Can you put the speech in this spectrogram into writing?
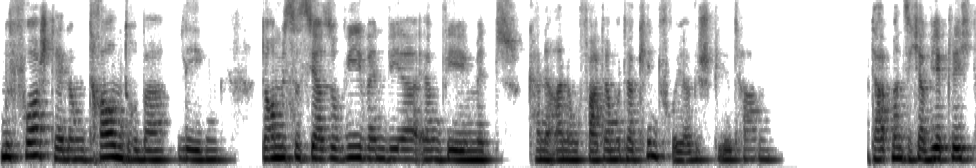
eine Vorstellung, einen Traum drüber legen. Darum ist es ja so, wie wenn wir irgendwie mit, keine Ahnung, Vater, Mutter, Kind früher gespielt haben. Da hat man sich ja wirklich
